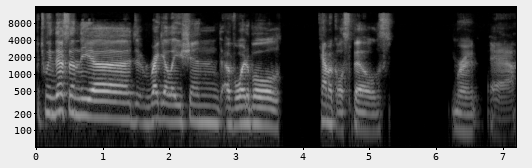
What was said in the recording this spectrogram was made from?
Between this and the uh the regulation avoidable chemical spills. right. Yeah.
